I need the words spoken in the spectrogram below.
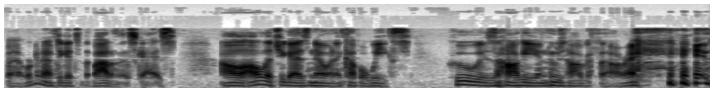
But we're gonna have to get to the bottom of this, guys. I'll I'll let you guys know in a couple weeks who is Hoggy and who's Hogatha. All right?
